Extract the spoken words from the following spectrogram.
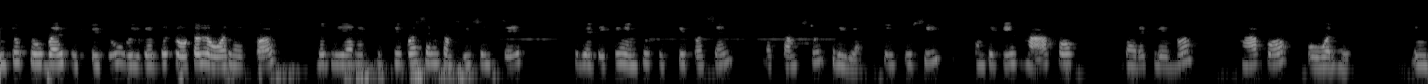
into 2 by 52 we'll get the total overhead cost but we are at 50% completion stage so we are taking into 50% that comes to 3 lakh. So if you see, I'm taking half of direct labor, half of overhead. In,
